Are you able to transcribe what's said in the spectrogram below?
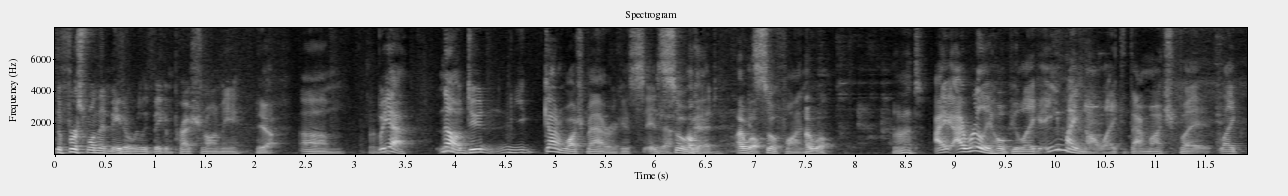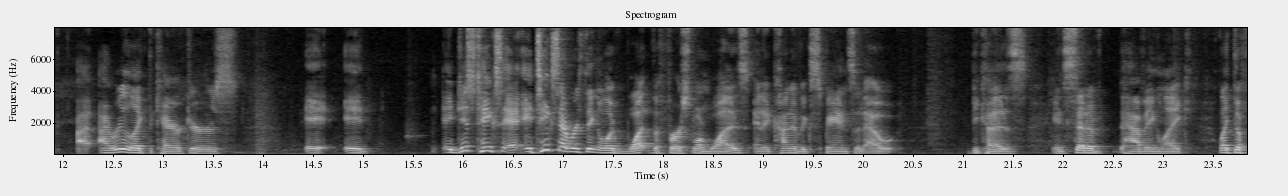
the first one that made a really big impression on me. Yeah. Um, but yeah, no, dude, you gotta watch Maverick. It's it's Yeah. so Okay. good. I will. It's so fun. I will. All right. I, I really hope you like it. You might not like it that much, but like I, I really like the characters. It it it just takes it takes everything like what the first one was and it kind of expands it out because instead of having like like the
